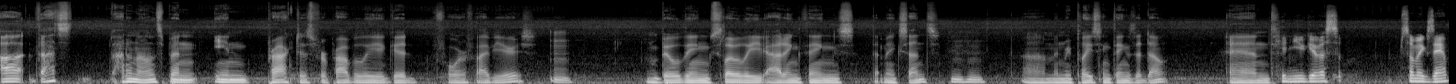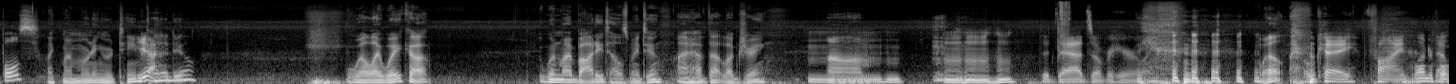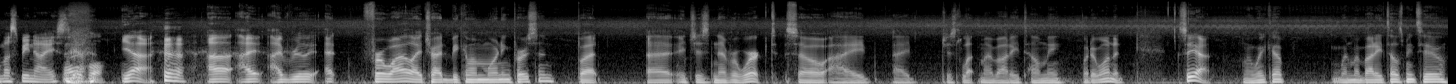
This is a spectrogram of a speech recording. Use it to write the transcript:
Uh, that's I don't know. It's been in practice for probably a good four or five years. Mm. I'm building slowly, adding things that make sense, Mm-hmm. um, and replacing things that don't. And Can you give us some examples? like my morning routine Yeah. kind of deal. Well, I wake up when my body tells me to. I have that luxury. Um, hmm The dads over here are like, Well, okay, fine. Wonderful. That must be nice. Wonderful. yeah. uh, I I really at, for a while I tried to become a morning person, but uh, it just never worked. So I I just let my body tell me what I wanted. So yeah, I wake up when my body tells me to,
